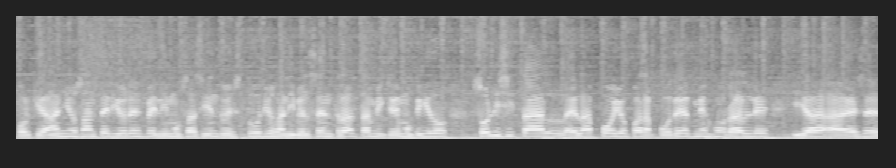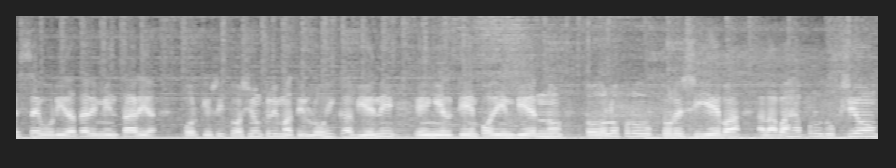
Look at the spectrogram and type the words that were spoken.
porque años anteriores venimos haciendo estudios a nivel central también que hemos ido solicitar el apoyo para poder mejorarle ya a esa seguridad alimentaria, porque situación climatológica viene en el tiempo de invierno, todos los productores se lleva a la baja producción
